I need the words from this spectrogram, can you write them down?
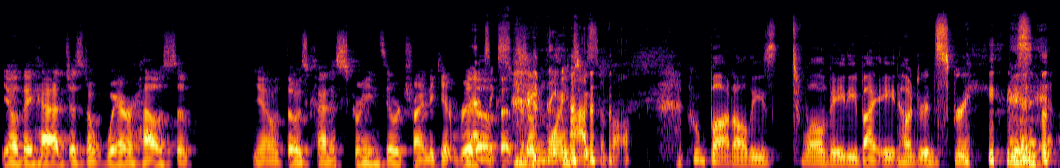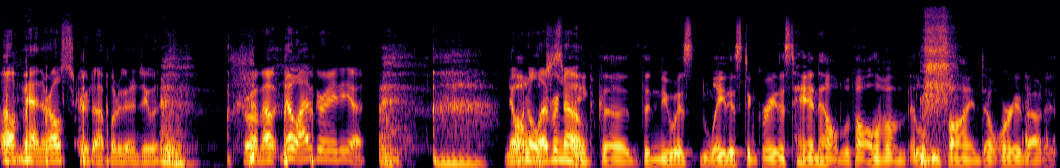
you know, they had just a warehouse of, you know, those kind of screens they were trying to get rid That's of at some extremely point. possible. Who bought all these 1280 by 800 screens? oh man, they're all screwed up. What are we gonna do with them? Throw them out? No, I have a great idea. No oh, one will we'll ever just know. Make the the newest, latest, and greatest handheld with all of them. It'll be fine. Don't worry about it.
